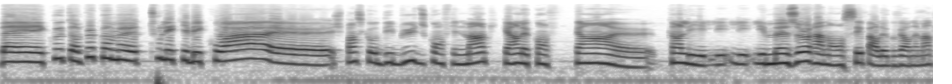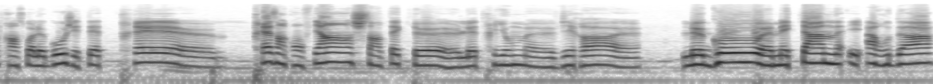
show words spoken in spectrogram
Ben, écoute, un peu comme euh, tous les Québécois, euh, je pense qu'au début du confinement, puis quand, le quand, euh, quand les, les, les, mesures annoncées par le gouvernement de François Legault, j'étais très, très en confiance. Je sentais que le triumvirat Legault, Mécan et Arruda,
